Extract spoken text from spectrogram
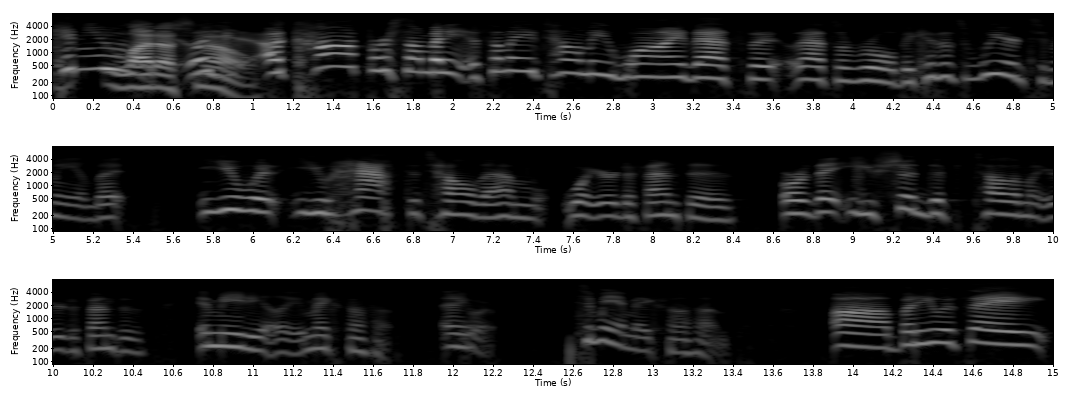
can you let us like know. a cop or somebody somebody tell me why that's the that's a rule because it's weird to me that you would you have to tell them what your defense is or that you should def- tell them what your defense is immediately. It makes no sense. Anyway, to me it makes no sense. Uh, but he would say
